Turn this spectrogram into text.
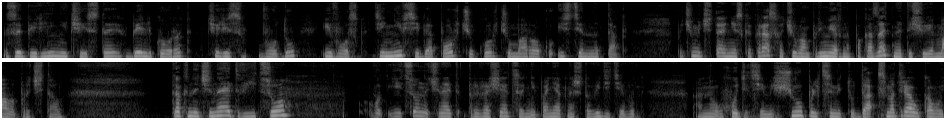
забери нечистое в бель город через воду и воск, тяни в себя порчу, корчу, мороку. Истинно так. Почему читаю несколько раз, хочу вам примерно показать, но это еще я мало прочитал. Как начинает в яйцо, вот яйцо начинает превращаться непонятно что. Видите, вот оно уходит всеми щупальцами туда. Смотря у кого,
